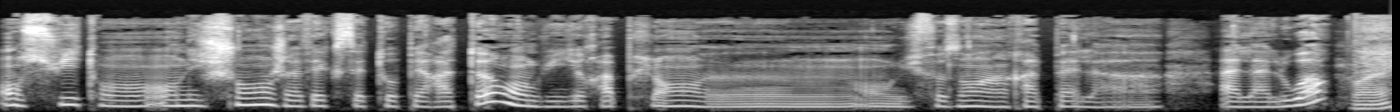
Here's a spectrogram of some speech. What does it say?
ensuite on, on échange avec cet opérateur en lui rappelant, euh, en lui faisant un rappel à, à la loi. ouais.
